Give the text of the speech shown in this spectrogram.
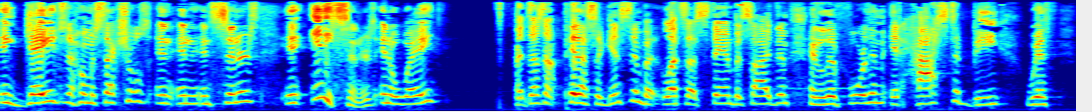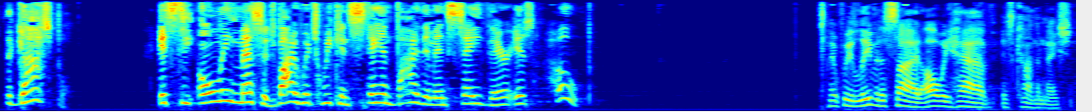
engage the homosexuals and, and, and sinners, any sinners, in a way that does not pit us against them, but lets us stand beside them and live for them, it has to be with the gospel. It's the only message by which we can stand by them and say there is hope. If we leave it aside, all we have is condemnation.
